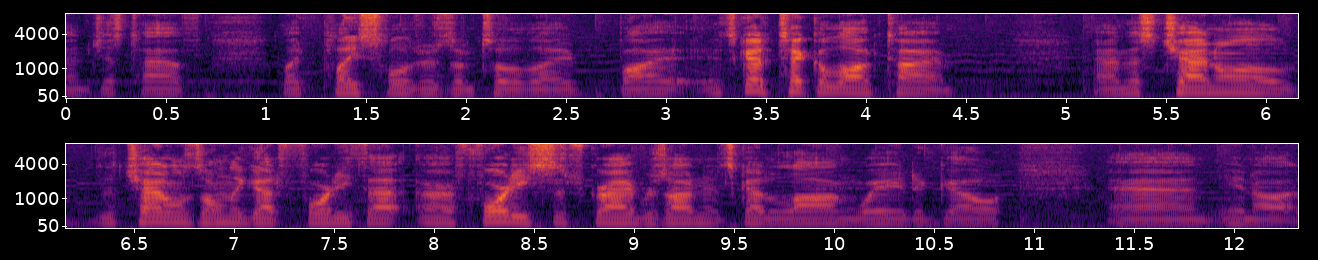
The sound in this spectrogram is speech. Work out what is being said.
and just have like placeholders until I buy it. It's going to take a long time. And this channel, the channel's only got 40, or 40 subscribers on it. It's got a long way to go. And, you know,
